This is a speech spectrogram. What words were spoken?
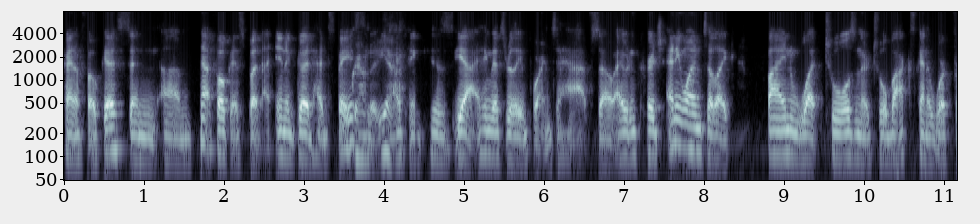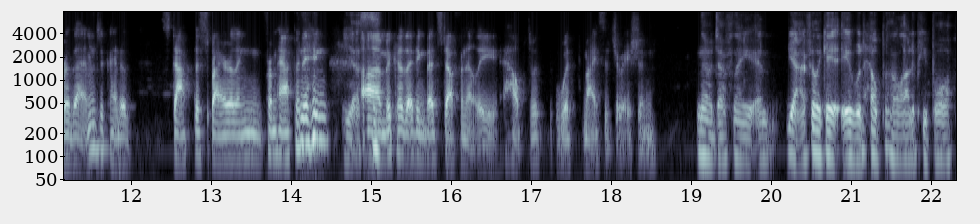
kind of focused and um, not focused but in a good headspace grounded. Yeah, I think is yeah i think that's really important to have so i would encourage anyone to like find what tools in their toolbox kind of work for them to kind of stop the spiraling from happening yes. um, because I think that's definitely helped with with my situation. No, definitely. And yeah, I feel like it, it would help with a lot of people.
